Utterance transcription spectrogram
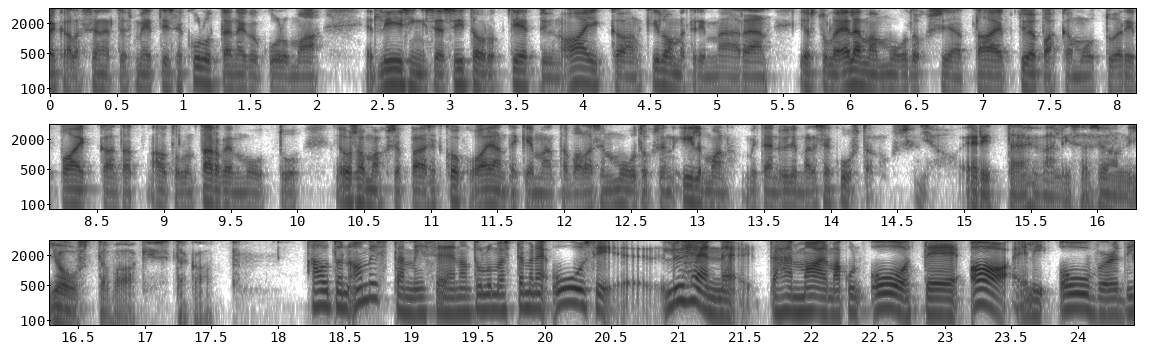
Pekalle sen, että jos miettii sitä kuluttajan näkökulmaa, että leasingissä sitoudut tiettyyn aikaan, kilometrin määrään, jos tulee elämänmuutoksia tai työpaikka muuttuu eri paikkaan tai autolun tarve muuttuu, niin osamaksussa pääset koko ajan tekemään tavallaan sen muutoksen ilman mitään ylimääräisiä kustannuksia. Joo, erittäin hyvä lisä. Se on joustavaakin sitä kautta. Auton omistamiseen on tullut myös tämmöinen uusi lyhenne tähän maailmaan kuin OTA, eli Over the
